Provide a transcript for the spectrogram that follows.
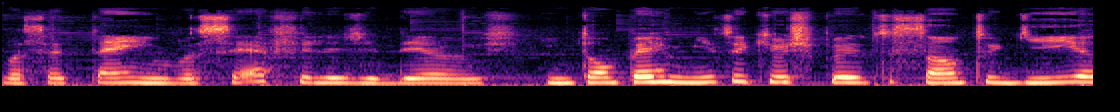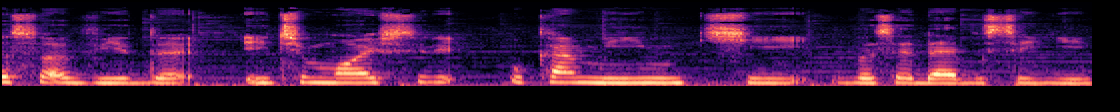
você tem, você é filho de Deus, então permita que o Espírito Santo guie a sua vida e te mostre o caminho que você deve seguir.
